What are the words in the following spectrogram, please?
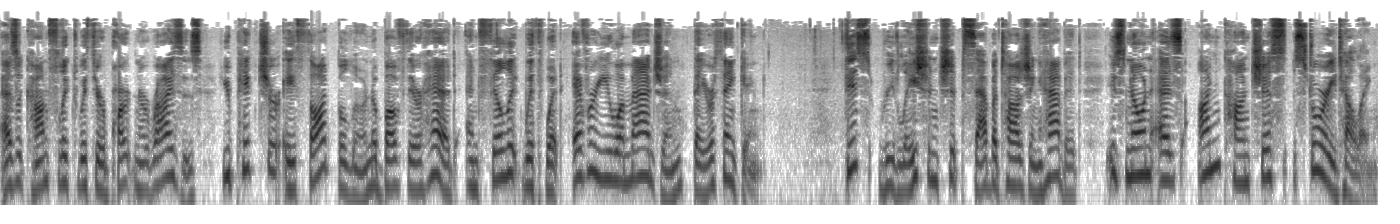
As a conflict with your partner rises, you picture a thought balloon above their head and fill it with whatever you imagine they are thinking. This relationship sabotaging habit is known as unconscious storytelling,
